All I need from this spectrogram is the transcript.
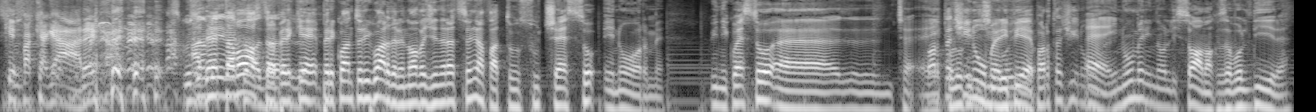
Che fa cagare. A Scusami detta vostra, cosa, perché per quanto riguarda le nuove generazioni ha fatto un successo enorme. Quindi questo eh, cioè, portaci i numeri, Pie, portaci i numeri. Eh, i numeri non li so, ma cosa vuol dire?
